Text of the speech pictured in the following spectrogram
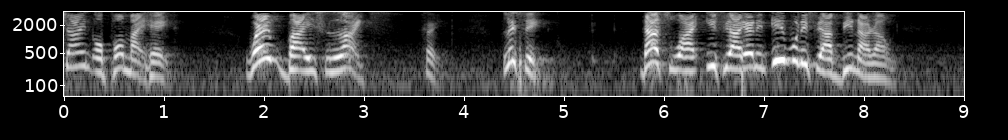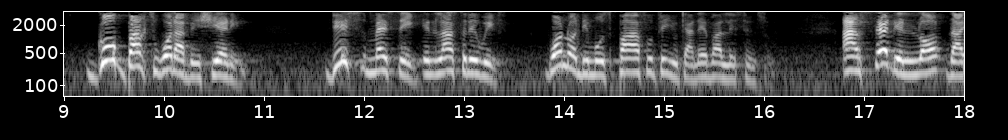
shine upon my head, when by his light. Hey, listen. That's why if you are hearing, even if you have been around, go back to what I've been sharing. This message in the last three weeks, one of the most powerful things you can ever listen to. I've said a lot that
